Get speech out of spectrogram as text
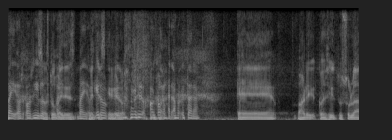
Bai, hor- horri Sartu bai, gaitez- bai, gero, gaitezke gero, gero. gero, gara horretara. e, ba hori, konstituzula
